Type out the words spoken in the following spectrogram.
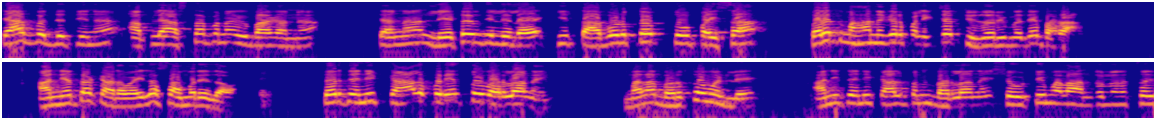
त्या पद्धतीनं आपल्या आस्थापना विभागानं त्यांना लेटर दिलेलं आहे की ताबडतोब तो पैसा परत महानगरपालिकेच्या तिजोरीमध्ये भरा. अन्यथा कारवाईला सामोरे जावा. तर त्यांनी कालपर्यंत तो भरला नाही. मला भरतो म्हणले आणि त्यांनी कालपर्यंत भरला नाही. शेवटी मला आंदोलनाचं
